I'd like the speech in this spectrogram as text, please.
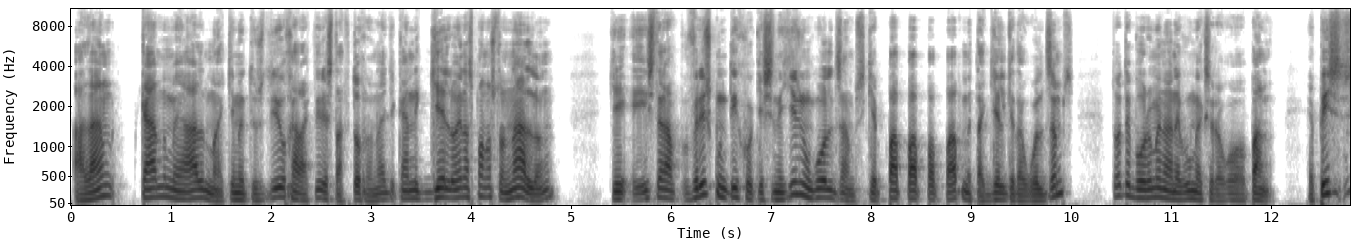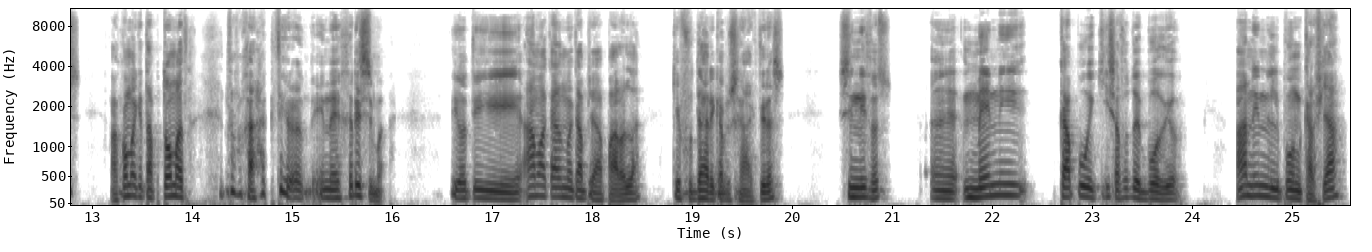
αλλά αν κάνουμε άλμα και με τους δύο χαρακτήρες ταυτόχρονα και κάνει γκέλο ένας πάνω στον άλλον και ύστερα βρίσκουν τείχο και συνεχίζουν wall jumps και παπ παπ παπ, παπ με τα γκέλ και τα wall jumps τότε μπορούμε να ανεβούμε ξέρω εγώ πάνω. Επίσης ακόμα και τα πτώματα των χαρακτήρων είναι χρήσιμα διότι άμα κάνουμε κάποια παρόλα και φουντάρει κάποιος χαρακτήρας, συνήθως ε, μένει κάπου εκεί σε αυτό το εμπόδιο. Αν είναι λοιπόν καρφιά,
